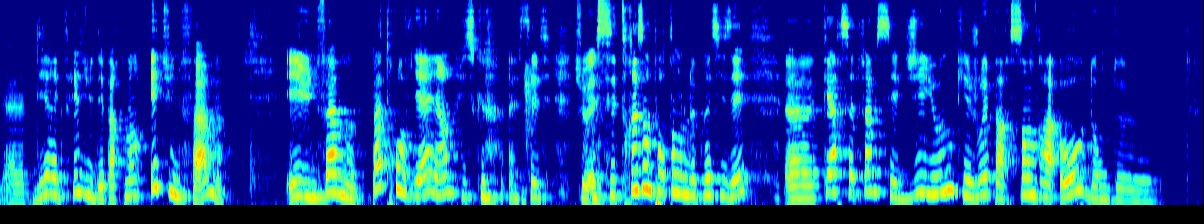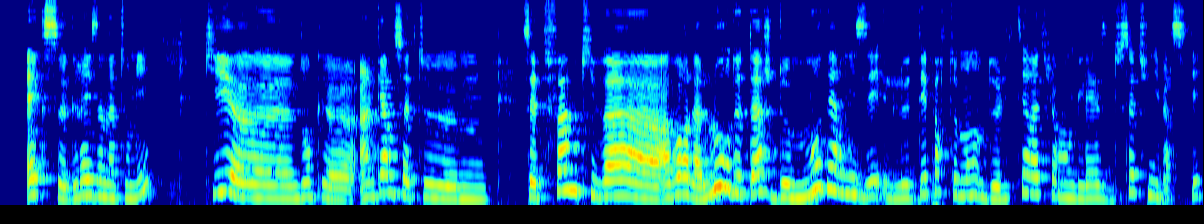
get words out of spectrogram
la directrice du département est une femme. Et une femme pas trop vieille, hein, puisque c'est très important de le préciser, car cette femme c'est Ji-yoon, qui est jouée par Sandra Oh, donc de ex-Grey's Anatomy, qui euh, donc euh, incarne cette, euh, cette femme qui va avoir la lourde tâche de moderniser le département de littérature anglaise de cette université,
